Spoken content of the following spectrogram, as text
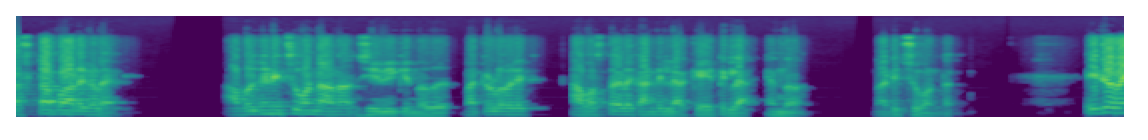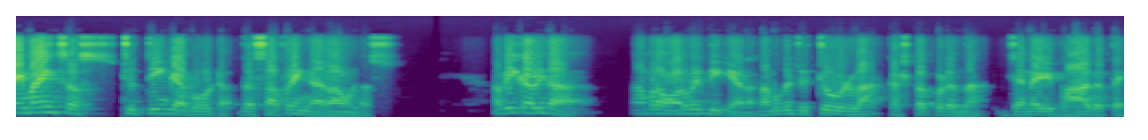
കഷ്ടപ്പാടുകളെ അവഗണിച്ചുകൊണ്ടാണ് ജീവിക്കുന്നത്. മറ്റുള്ളവരെ അവസ്ഥകൾ കണ്ടില്ല കേട്ടില്ല എന്ന് നടിച്ചുകൊണ്ട്. It reminds us to think about the suffering around us. അപ്പൊ ഈ കവിത നമ്മളെ ഓർമ്മിപ്പിക്കുകയാണ്. നമുക്ക് ചുറ്റുമുള്ള കഷ്ടപ്പെടുന്ന ജനവിഭാഗത്തെ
